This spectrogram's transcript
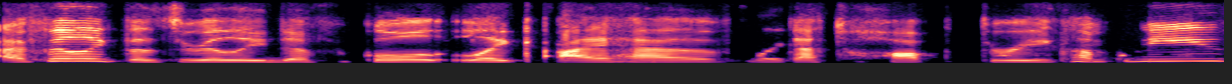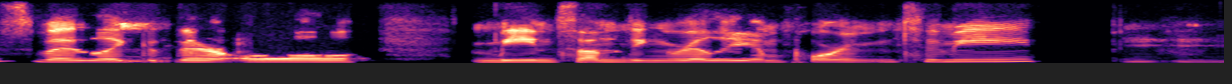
I feel like that's really difficult. Like I have like a top three companies, but like they're all mean something really important to me. Mm-hmm.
